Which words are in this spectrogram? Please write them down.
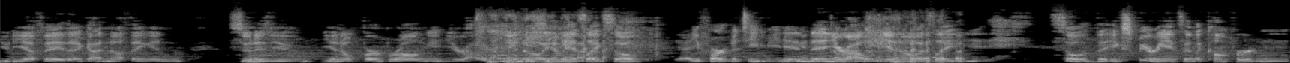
UDFA that got nothing and as soon as you you know burp wrong you're out you know? I mean it's like so Yeah, you fart in a team meeting and then you you're out you know? It's like so the experience and the comfort and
